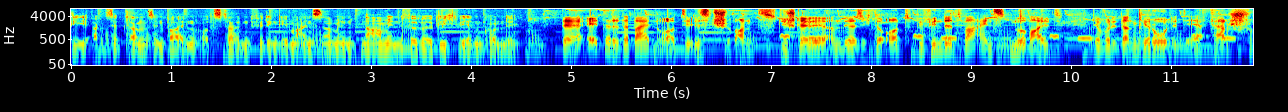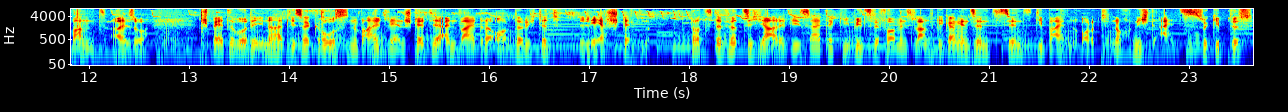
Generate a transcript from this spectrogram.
die Akzeptanz in beiden Ortsteilen für den gemeinsamen Namen verwirklicht werden konnte. Der ältere der beiden Orte ist Schwand. Die Stelle, an der sich der Ort befindet, war einst nur Wald. Der wurde dann gerodet. Er verschwand also. Später wurde innerhalb dieser großen waldleeren Städte ein weiterer Ort errichtet, Leerstetten. Trotz der 40 Jahre, die seit der Gebietsreform ins Land gegangen sind, sind die beiden Orte noch nicht eins. So gibt es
